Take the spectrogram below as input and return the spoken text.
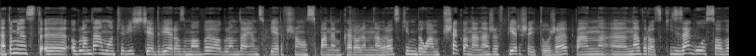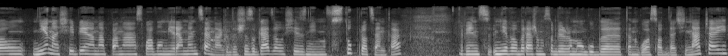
Natomiast e, oglądałam oczywiście dwie rozmowy. Oglądając pierwszą z panem Karolem Nawrockim, byłam przekonana, że w pierwszej turze pan e, Nawrocki zagłosował nie na siebie, a na pana Sławomira Mencena, gdyż zgadzał się z nim w 100%. Więc nie wyobrażam sobie, że mógłby ten głos oddać inaczej.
